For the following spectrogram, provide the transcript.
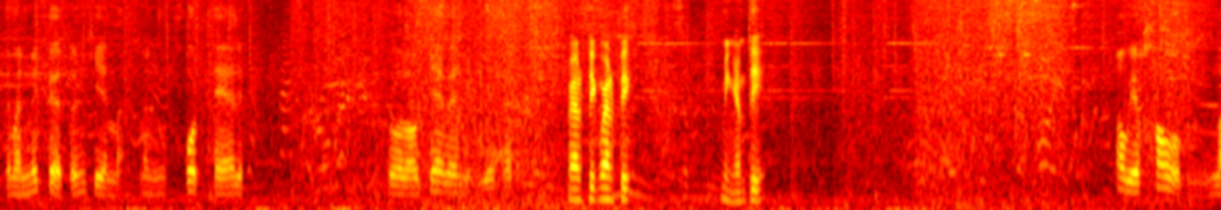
แต่มันไม่เกิดต้นเกมอะ มันโคตรแพ้เลย ตัวเราแก้ไปหมิงเยอะจัดแวนฟิกแวนฟิกหมิงกันติ เอาเว็บเข้าแบบล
